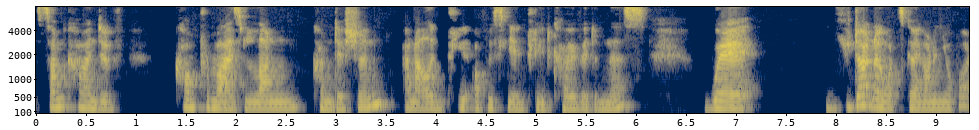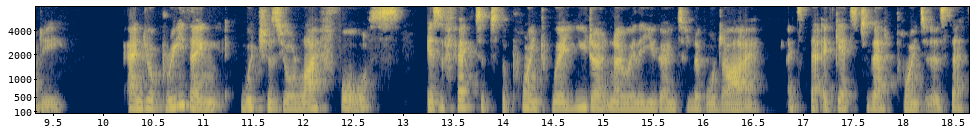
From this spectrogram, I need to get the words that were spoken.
some kind of compromised lung condition, and I'll include, obviously include COVID in this, where you don't know what's going on in your body. And your breathing, which is your life force, is affected to the point where you don't know whether you're going to live or die. It's that it gets to that point, it is that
